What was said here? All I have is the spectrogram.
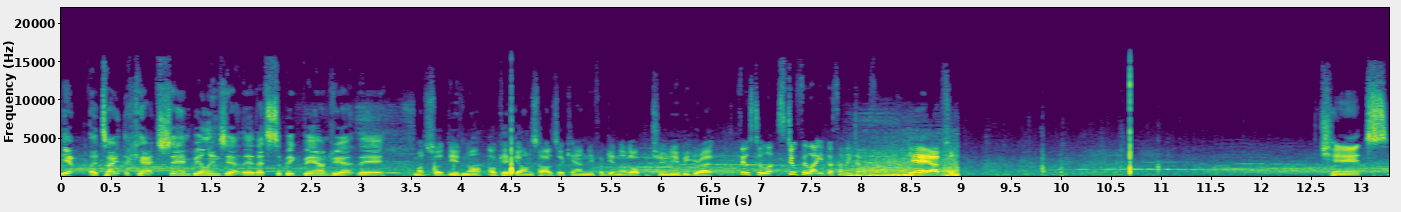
Yep, they take the catch. Sam Billings out there. That's the big boundary out there. As much as I did, and I'll, I'll keep going as hard as I can. If I get another opportunity, it'll be great. Feel still, still feel like you've got something to offer. Yeah, absolutely. Chance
